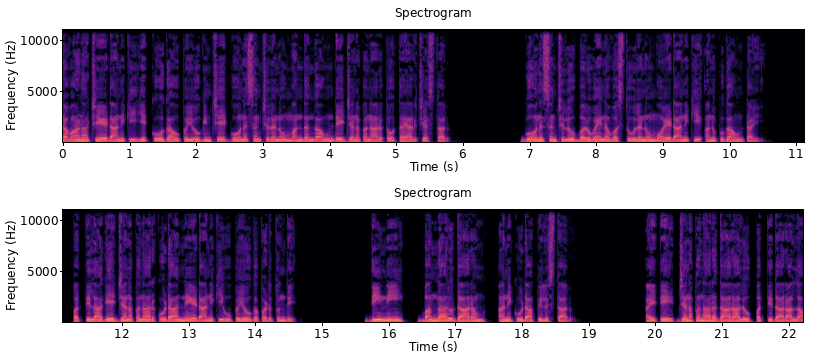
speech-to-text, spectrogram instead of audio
రవాణా చేయడానికి ఎక్కువగా ఉపయోగించే గోనెసంచులను మందంగా ఉండే జనపనారతో తయారు చేస్తారు. గోనెసంచులు బరువైన వస్తువులను మోయడానికి అనుపుగా ఉంటాయి. పత్తిలాగే జనపనార కూడా నేయడానికి ఉపయోగపడుతుంది. దీన్ని బంగారు దారం అని కూడా పిలుస్తారు. అయితే జనపనార దారాలు పత్తి దారాల్లా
